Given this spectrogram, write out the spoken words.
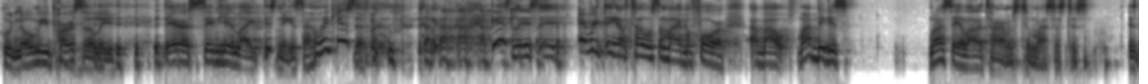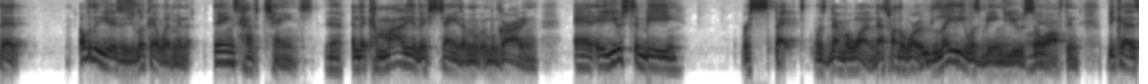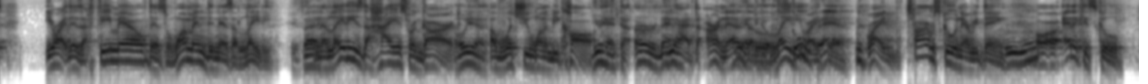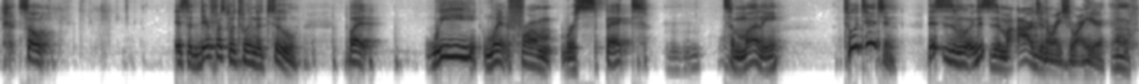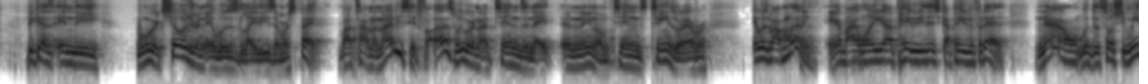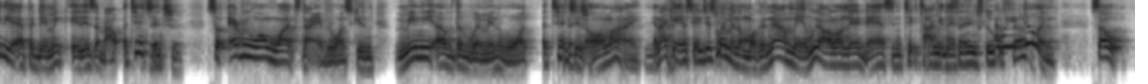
who know me personally, they're sitting here like, this nigga sound like Yusuf. He's literally said everything I've told somebody before about my biggest, what I say a lot of times to my sisters is that over the years, as you look at women, things have changed. Yeah. And the commodity of exchange I'm regarding. And it used to be respect was number one. That's why the word mm-hmm. lady was being used so oh, yeah. often. Because you're right, there's a female, there's a woman, then there's a lady. Exactly. And the lady is the highest regard Oh, yeah. of what you want to be called. You had to earn that. You had to earn that as a had to go to lady right there. Mm-hmm. right. Charm school and everything. Or, or etiquette school. So it's a difference between the two. But we went from respect Mm-hmm. to money to attention. This is this is in my our generation right here. Wow. Because in the when we were children, it was ladies and respect. By the time the nineties hit for us, we were in our tens and eight, and you know, tens, teens, whatever. It was about money. Everybody wanted you got to pay me this, you got to pay me for that. Now with the social media epidemic, it is about attention. Attention. So everyone wants, not everyone, excuse me, many of the women want attention, online. And I can't even say just women no more because now men, we're all on there dancing, TikToking. The and- same stupid like, what stuff. are you doing? So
